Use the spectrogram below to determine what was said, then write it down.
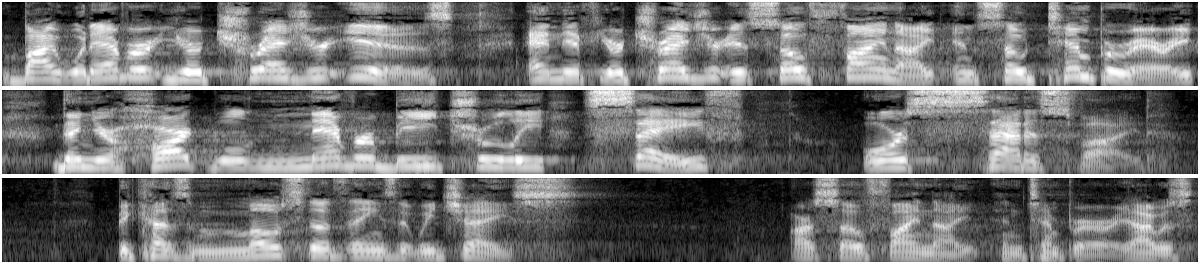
by whatever your treasure is. And if your treasure is so finite and so temporary, then your heart will never be truly safe or satisfied. Because most of the things that we chase are so finite and temporary. I was,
